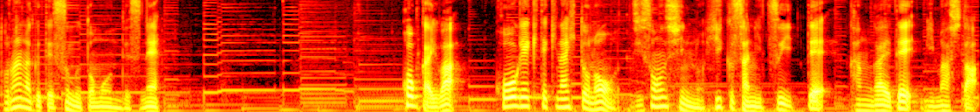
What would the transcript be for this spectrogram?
取らなくて済むと思うんですね。今回は攻撃的な人の自尊心の低さについて考えてみました。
